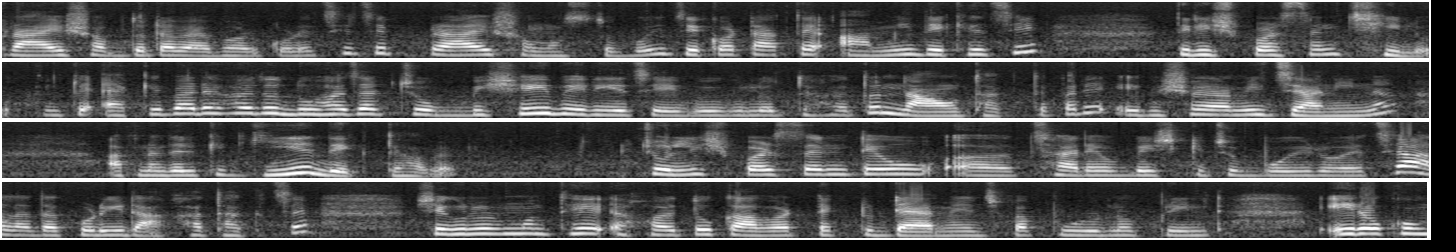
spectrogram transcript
প্রায় শব্দটা ব্যবহার করেছি যে প্রায় সমস্ত বই, যে কটাতে আমি দেখেছি তিরিশ পার্সেন্ট ছিল। কিন্তু একেবারে হয়তো দু হাজার চব্বিশেই বেরিয়েছে এই বইগুলোতে, হয়তো নাও থাকতে পারে, এ বিষয়ে আমি জানি না। আপনাদেরকে গিয়ে দেখতে হবে। চল্লিশ পার্সেন্টেও ছাড়েও বেশ কিছু বই রয়েছে, আলাদা করেই রাখা থাকছে। সেগুলোর মধ্যে হয়তো কাভারটা একটু ড্যামেজ বা পুরনো প্রিন্ট এরকম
